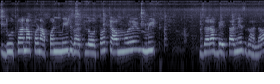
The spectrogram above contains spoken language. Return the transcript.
धुताना पण आपण मीठ घातलं होतं त्यामुळे मीठ जरा बेतानेच घाला.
